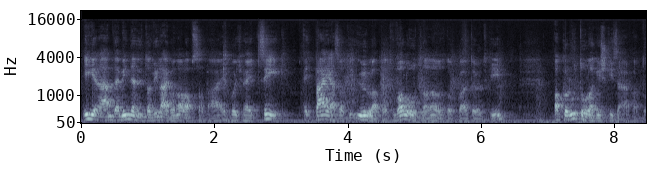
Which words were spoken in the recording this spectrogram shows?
Igen ám, de mindenütt a világon alapszabály, hogyha egy cég egy pályázati űrlapot valótlan adatokkal tölt ki, akkor utólag is kizárható.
